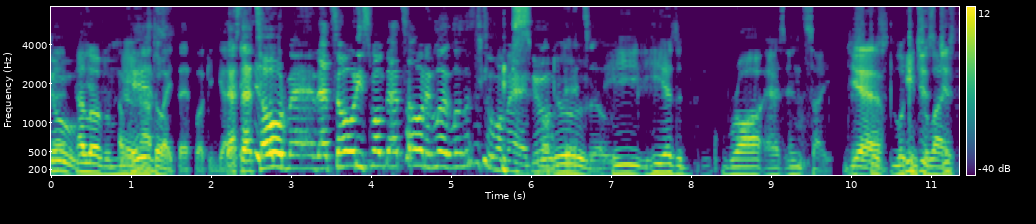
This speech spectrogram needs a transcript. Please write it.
dude. I love him. I Yeah, mean, he's his- dope. Fight that fucking guy. That's that toad, man. That toad. He smoked that toad, and look, look, listen to my man, dude. Dude, That's, he he has a raw ass insight. Just, yeah, just look he into just, life. just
